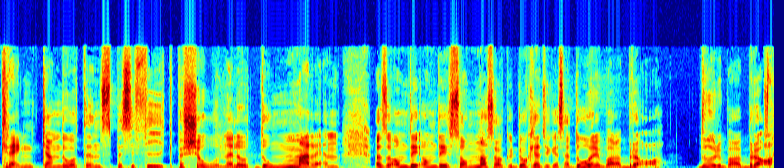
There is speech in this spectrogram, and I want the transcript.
kränkande åt en specifik person eller åt domaren. Alltså om det, om det är sådana saker, då kan jag tycka så här, då är det bara bra. Då är det bara bra.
